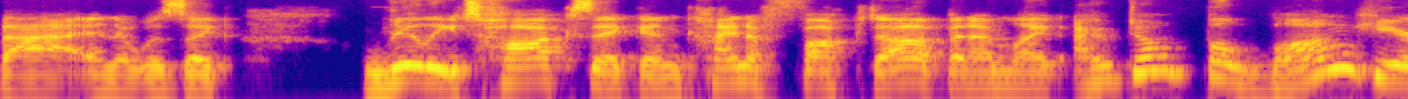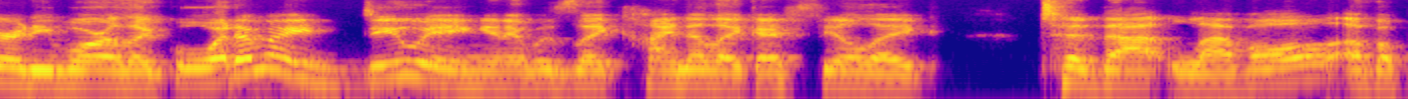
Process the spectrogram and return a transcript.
that. And it was like really toxic and kind of fucked up. And I'm like, I don't belong here anymore. Like, what am I doing? And it was like kind of like I feel like to that level of a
